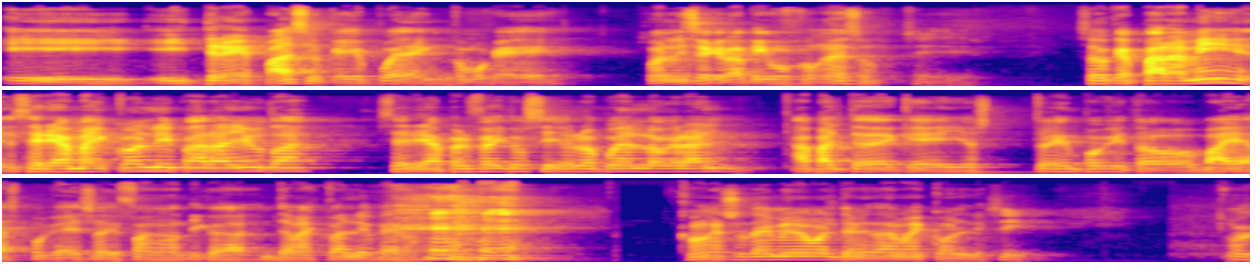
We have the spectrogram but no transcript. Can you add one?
y, y tres espacios que ellos pueden como que ponerse creativos con eso. Sí, sí. So que para mí sería Mike Conley para Utah, sería perfecto si ellos lo pueden lograr. Aparte de que yo estoy un poquito biased porque soy fanático de Mike Conley, pero con eso terminamos el tema de Mike Conley. Sí. Ok,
